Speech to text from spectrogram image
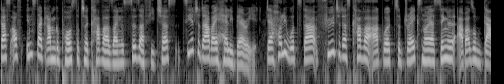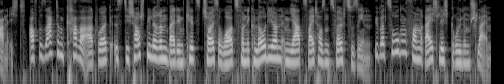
Das auf Instagram gepostete Cover seines Scissor-Features zierte dabei Halle Berry. Der Hollywood-Star fühlte das Cover-Artwork zu Drakes neuer Single aber so gar nicht. Auf besagtem Cover-Artwork ist die Schauspielerin bei den Kids' Choice Awards von Nickelodeon im Jahr 2012 zu sehen, überzogen von reichlich grünem Schleim.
